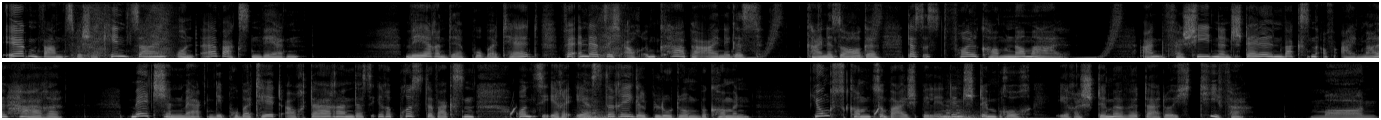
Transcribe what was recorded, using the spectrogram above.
irgendwann zwischen Kindsein und Erwachsenwerden. Während der Pubertät verändert sich auch im Körper einiges. Keine Sorge, das ist vollkommen normal. An verschiedenen Stellen wachsen auf einmal Haare. Mädchen merken die Pubertät auch daran, dass ihre Brüste wachsen und sie ihre erste Regelblutung bekommen. Jungs kommen zum Beispiel in den Stimmbruch, ihre Stimme wird dadurch tiefer. Mann,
